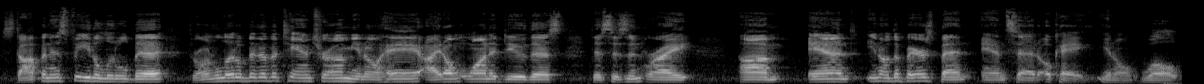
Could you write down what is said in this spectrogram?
stomping his feet a little bit, throwing a little bit of a tantrum. You know, hey, I don't want to do this. This isn't right. Um, and you know, the Bears bent and said, okay, you know, we'll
